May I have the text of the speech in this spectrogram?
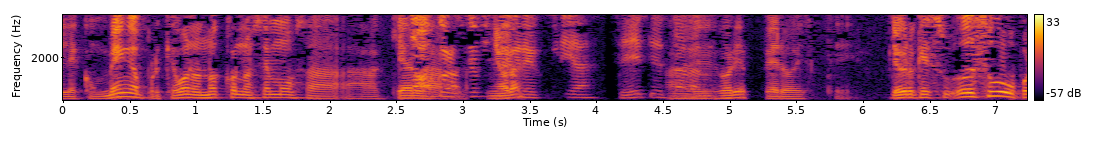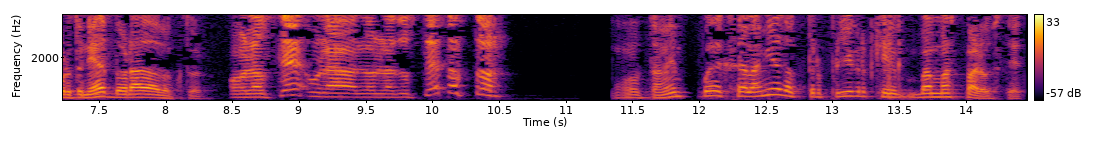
le convenga, porque bueno, no conocemos a, a aquí a no, la, conocemos señora, a Gregoria. Sí, tiene toda a la Gregoria, pero este, yo creo que es su, es su oportunidad dorada, doctor. O la usted, o la, la, la de usted, doctor. O también puede que sea la mía, doctor, pero yo creo que va más para usted.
